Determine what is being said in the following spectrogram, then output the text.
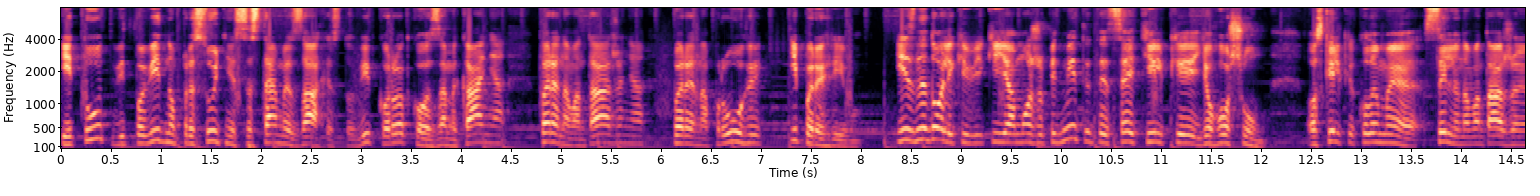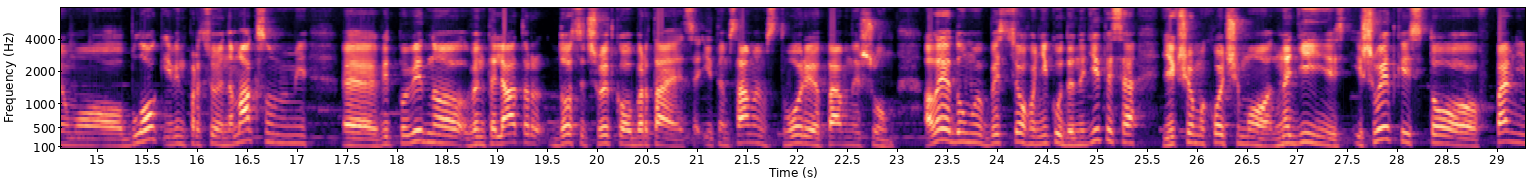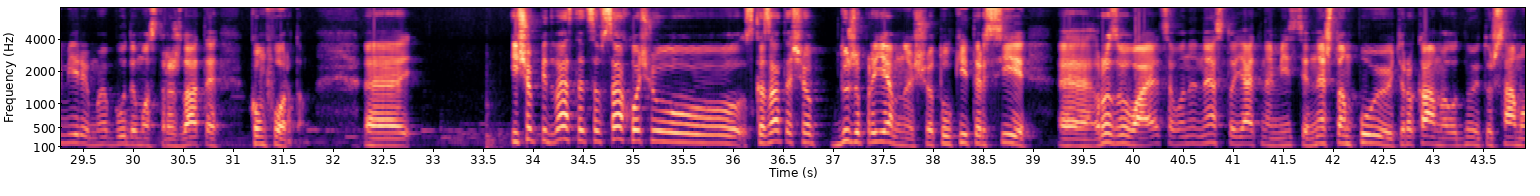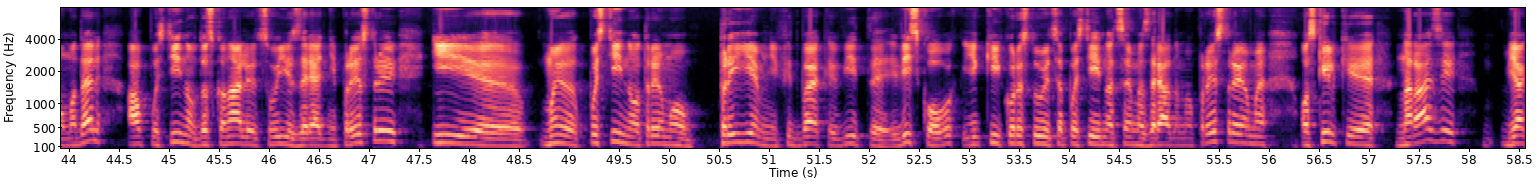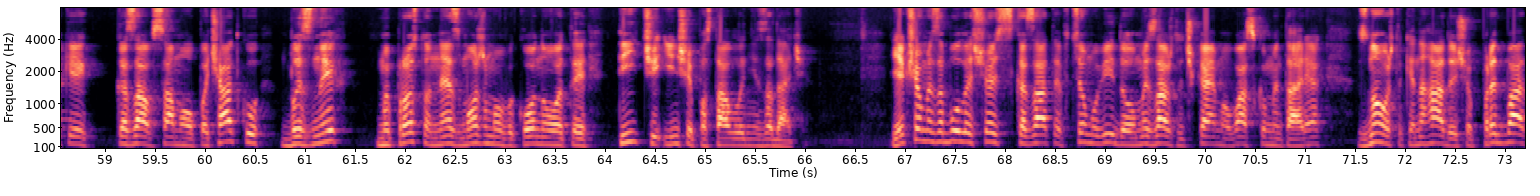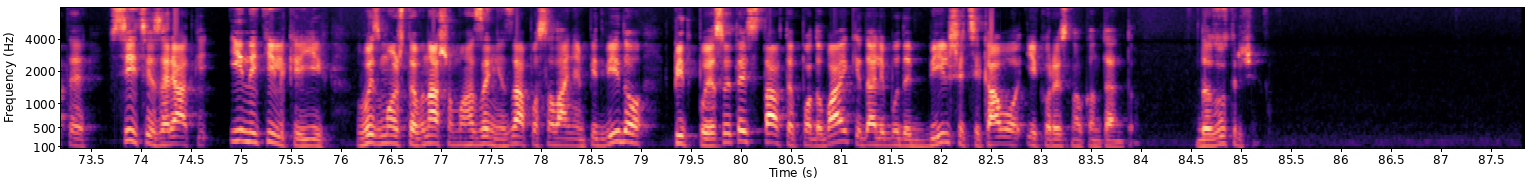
І тут, відповідно, присутні системи захисту від короткого замикання, перенавантаження, перенапруги і перегріву. Із недоліків, які я можу підмітити, це тільки його шум. Оскільки, коли ми сильно навантажуємо блок і він працює на максимумі, е, відповідно вентилятор досить швидко обертається і тим самим створює певний шум. Але я думаю, без цього нікуди не дітися. Якщо ми хочемо надійність і швидкість, то в певній мірі ми будемо страждати комфортом. І щоб підвести це все, хочу сказати, що дуже приємно, що Toolkit RC е, розвивається, вони не стоять на місці, не штампують роками одну і ту ж саму модель, а постійно вдосконалюють свої зарядні пристрої. І е, ми постійно отримуємо приємні фідбеки від е, військових, які користуються постійно цими зарядними пристроями, оскільки наразі, як я казав з самого початку, без них ми просто не зможемо виконувати ті чи інші поставлені задачі. Якщо ми забули щось сказати в цьому відео, ми завжди чекаємо вас в коментарях. Знову ж таки, нагадую, що придбати всі ці зарядки і не тільки їх, ви зможете в нашому магазині за посиланням під відео. Підписуйтесь, ставте вподобайки, далі буде більше цікавого і корисного контенту. До зустрічі!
